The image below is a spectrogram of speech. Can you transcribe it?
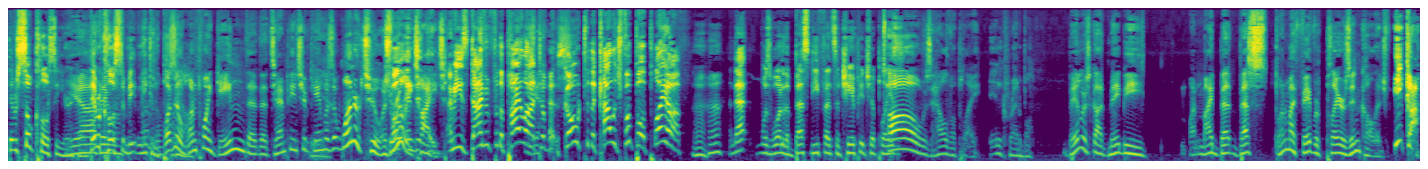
They were so close a year yeah, ago. They were they close were, to making the Wasn't a one point game, the, the championship game? Yeah. Was it one or two? It was well, really tight. I mean, he's diving for the pylon yes. to go to the college football playoff. Uh-huh. And that was one of the best defensive championship plays. Oh, it was a hell of a play. Incredible. Baylor's got maybe one my be- best, one of my favorite players in college, Ika.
